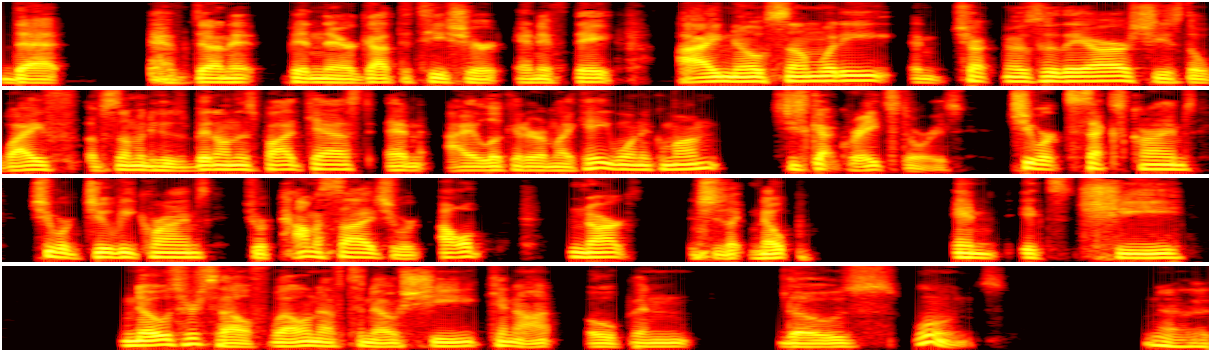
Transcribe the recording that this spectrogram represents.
that have done it, been there, got the t-shirt. And if they, I know somebody and Chuck knows who they are. She's the wife of somebody who's been on this podcast. And I look at her, I'm like, Hey, you want to come on? She's got great stories. She worked sex crimes. She worked juvie crimes. She worked homicide. She worked all narcs. And she's like, nope. And it's, she knows herself well enough to know she cannot open those wounds. No,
